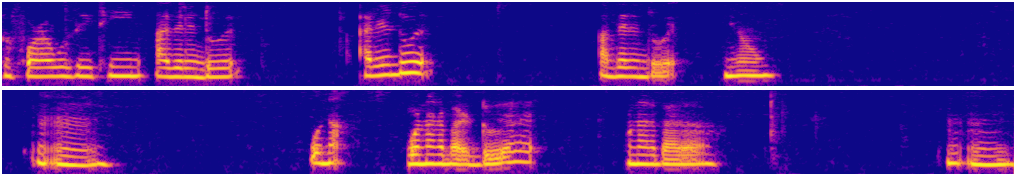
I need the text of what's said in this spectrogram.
before I was 18, I didn't do it. I didn't do it. I didn't do it. You know? Mm-mm. We're not. We're not about to do that. We're not about to. Mm-mm.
